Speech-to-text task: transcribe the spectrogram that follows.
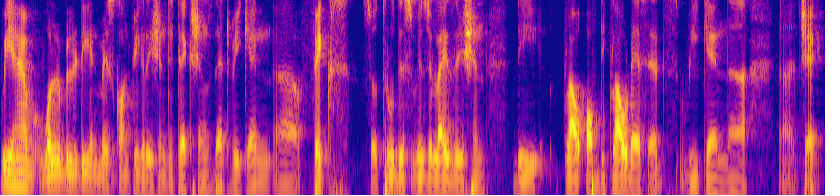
We have vulnerability and misconfiguration detections that we can uh, fix. So through this visualization, the cloud of the cloud assets, we can uh, uh, check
